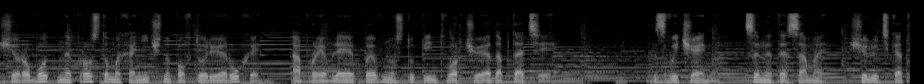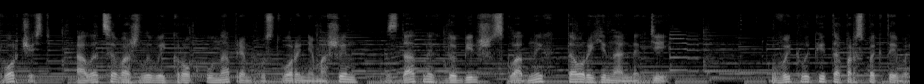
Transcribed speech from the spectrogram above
що робот не просто механічно повторює рухи, а проявляє певну ступінь творчої адаптації. Звичайно, це не те саме, що людська творчість, але це важливий крок у напрямку створення машин, здатних до більш складних та оригінальних дій. Виклики та перспективи.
